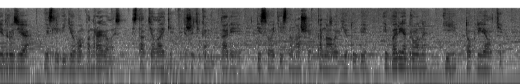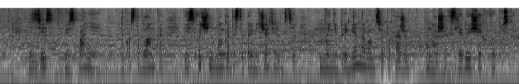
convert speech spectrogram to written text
Дорогие друзья, если видео вам понравилось, ставьте лайки, пишите комментарии, подписывайтесь на наши каналы в ютубе и Бария Дроны и Топ Риэлти. Здесь, в Испании, на Коста-Бланка, есть очень много достопримечательностей. Мы непременно вам все покажем в наших следующих выпусках.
